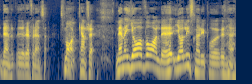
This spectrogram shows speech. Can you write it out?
den eh, referensen. Smal, kanske. Nej men jag valde, jag lyssnade ju på den här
